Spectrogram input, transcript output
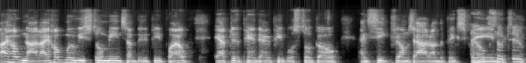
I hope not. I hope movies still mean something to people. I hope after the pandemic, people still go and seek films out on the big I hope screen. so too.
